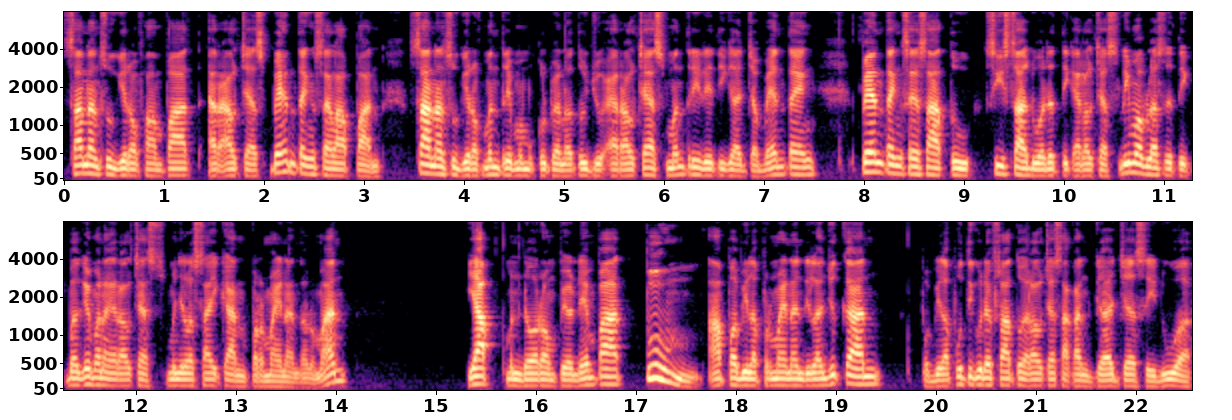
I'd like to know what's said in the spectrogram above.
Sanan Sugirov H4, RLCS Benteng C8, Sanan Sugirov Menteri memukul pion 7, RLCS Menteri D3 ancam Benteng, Benteng C1, sisa 2 detik RLCS 15 detik. Bagaimana RLCS menyelesaikan permainan teman-teman? Yap, mendorong pion D4, boom! Apabila permainan dilanjutkan, apabila putih kuda F1, RLCS akan gajah C2.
